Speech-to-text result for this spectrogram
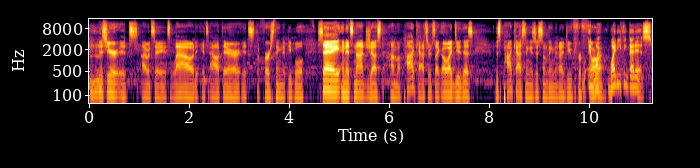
Mm-hmm. This year, it's I would say it's loud, it's out there, it's the first thing that people say, and it's not just I'm a podcaster. It's like oh I do this. This podcasting is just something that I do for And fun. why, why do you think that is?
